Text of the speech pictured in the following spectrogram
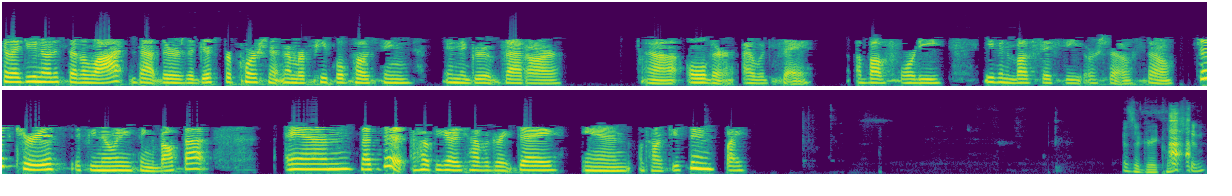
Because I do notice that a lot, that there's a disproportionate number of people posting in the group that are uh, older, I would say, above 40, even above 50 or so. So just curious if you know anything about that. And that's it. I hope you guys have a great day and I'll talk to you soon. Bye. That's a great question.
